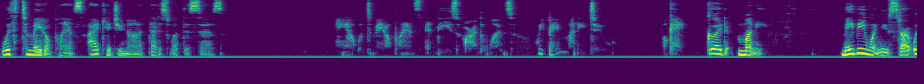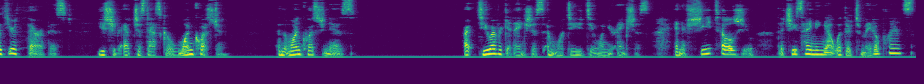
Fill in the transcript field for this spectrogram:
with tomato plants. I kid you not, that is what this says. Hang out with tomato plants, and these are the ones we pay money to. Okay, good money. Maybe when you start with your therapist, you should just ask her one question. And the one question is, do you ever get anxious and what do you do when you're anxious? And if she tells you that she's hanging out with her tomato plants,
